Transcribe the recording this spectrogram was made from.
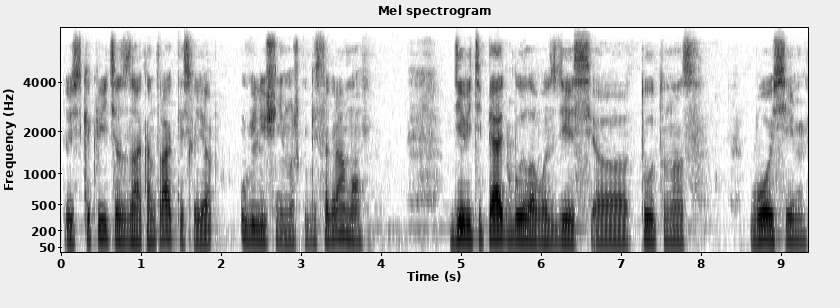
То есть, как видите, за контракт, если я увеличу немножко гистограмму, 9,5 было вот здесь, э, тут у нас 8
